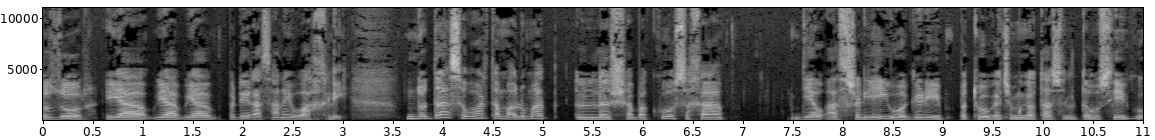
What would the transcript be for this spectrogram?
په زور یا یا یا په ډیر اسانه واخلي نو دا څورته معلومات له شبکو څخه د یو استرالیایي وګړي په توګه چې موږ تاسو دلته اوسېږو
